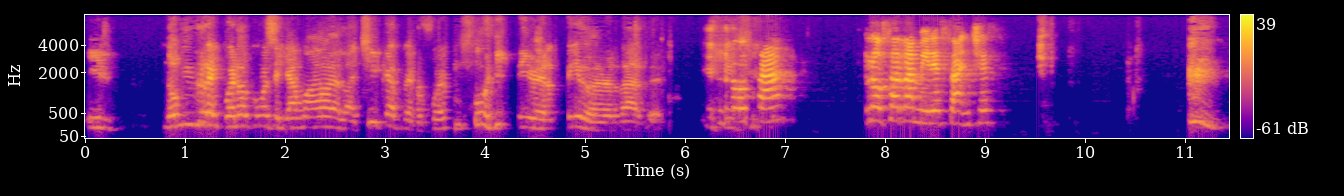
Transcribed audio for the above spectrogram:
Y no recuerdo cómo se llamaba la chica, pero fue muy divertido, de verdad. Rosa, Rosa Ramírez Sánchez.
